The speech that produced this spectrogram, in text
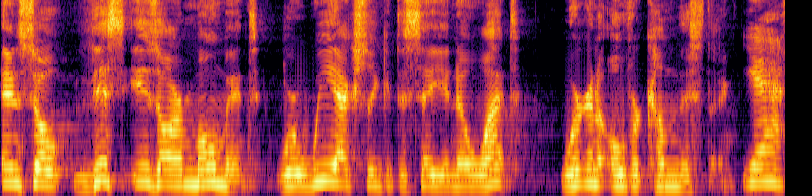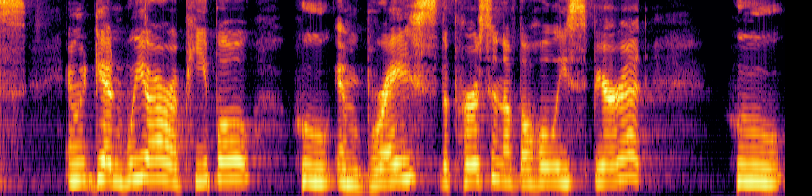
And so this is our moment where we actually get to say, you know what? We're going to overcome this thing. Yes. And again, we are a people who embrace the person of the Holy Spirit, who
